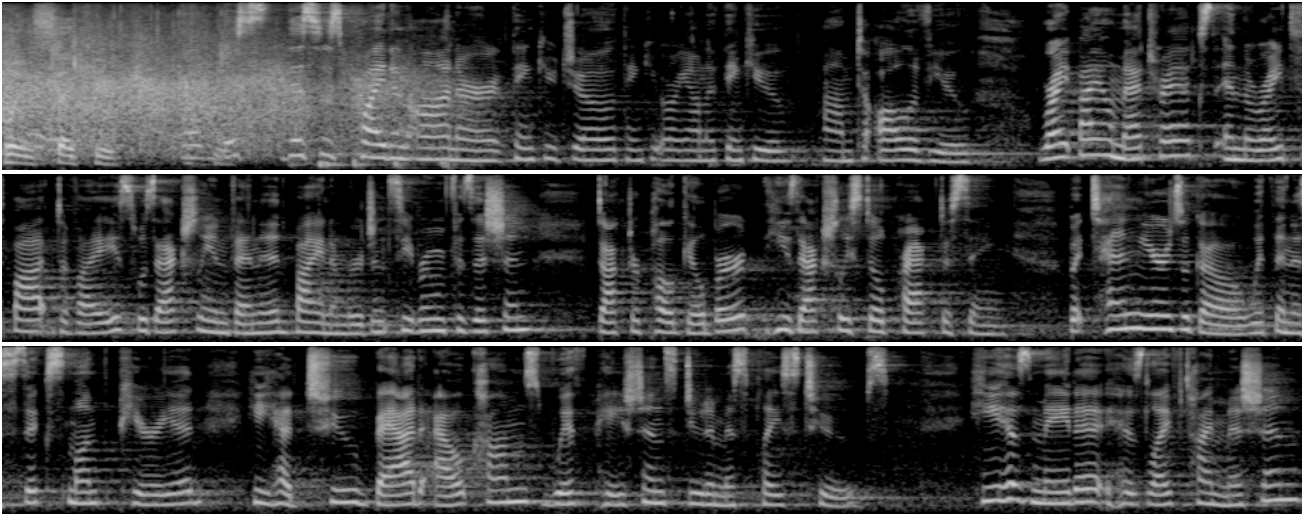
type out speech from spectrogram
Please, thank you. Well, this, this is quite an honor. Thank you, Joe. Thank you, Ariana. Thank you um, to all of you. Right Biometrics and the Right Spot device was actually invented by an emergency room physician, Dr. Paul Gilbert. He's actually still practicing. But 10 years ago, within a six-month period, he had two bad outcomes with patients due to misplaced tubes. He has made it his lifetime mission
